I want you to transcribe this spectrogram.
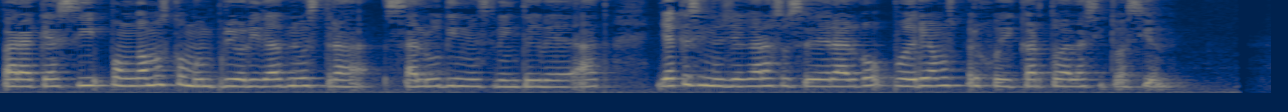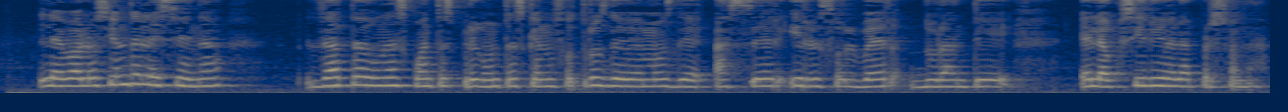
para que así pongamos como en prioridad nuestra salud y nuestra integridad, ya que si nos llegara a suceder algo podríamos perjudicar toda la situación. La evaluación de la escena data de unas cuantas preguntas que nosotros debemos de hacer y resolver durante el auxilio de la persona.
